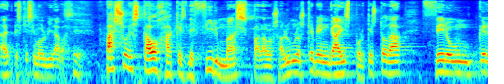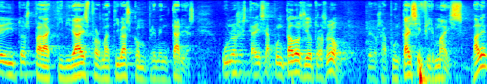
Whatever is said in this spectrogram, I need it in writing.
ah, es que se me olvidaba. Paso esta hoja que es de firmas para los alumnos que vengáis, porque esto da 0,1 créditos para actividades formativas complementarias. Unos estaréis apuntados y otros no, pero os apuntáis y firmáis, ¿vale?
